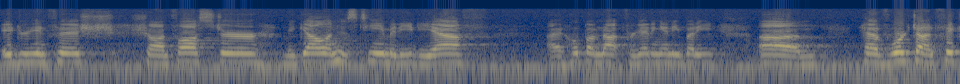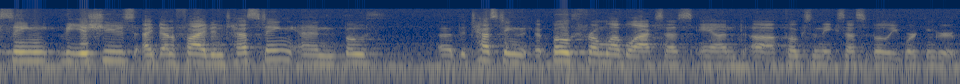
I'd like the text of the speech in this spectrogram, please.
Adrian Fish, Sean Foster, Miguel and his team at EDF, I hope I'm not forgetting anybody, um, have worked on fixing the issues identified in testing, and both, uh, the testing, both from Level Access and uh, folks in the Accessibility Working Group.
